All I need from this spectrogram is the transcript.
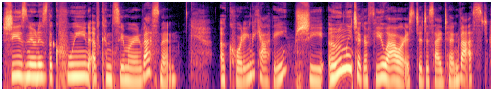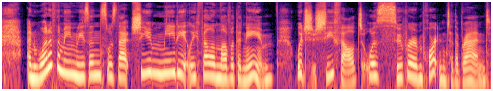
she's known as the queen of consumer investment. According to Kathy, she only took a few hours to decide to invest, and one of the main reasons was that she immediately fell in love with the name, which she felt was super important to the brand.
